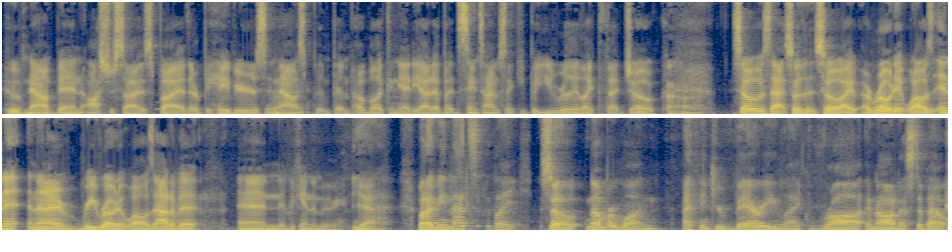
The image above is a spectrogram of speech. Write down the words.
who have now been ostracized by their behaviors and now it's been, been public and yada yada? But at the same time, it's like, but you really liked that joke. So it was that. So th- so I, I wrote it while I was in it, and then I rewrote it while I was out of it, and it became the movie. Yeah. But I mean, that's like, so number one, I think you're very like raw and honest about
